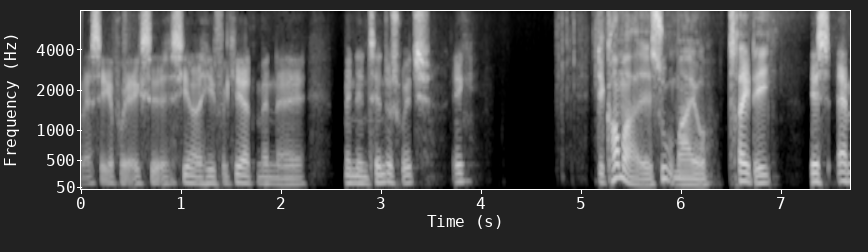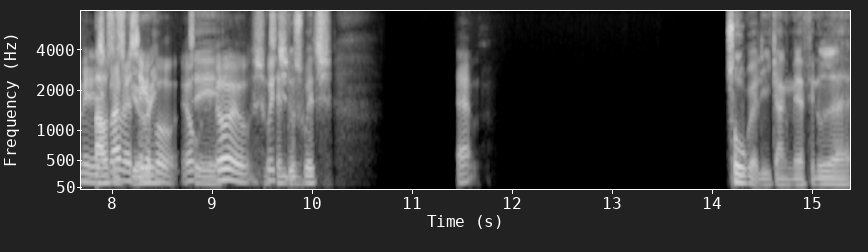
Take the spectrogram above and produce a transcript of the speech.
være sikre på, at jeg ikke siger- siger noget helt forkert, men, øh, men Nintendo Switch, ikke? Det kommer uh, Super Mario 3D Yes, ja, men jeg skal bare være sikker på. Jo, jo, jo, Switch. Nintendo Switch. Ja. Toga er lige i gang med at finde ud af,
